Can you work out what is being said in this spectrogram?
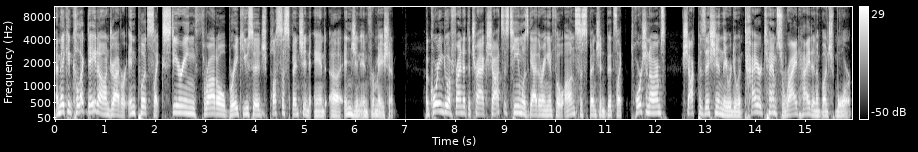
And they can collect data on driver inputs like steering, throttle, brake usage, plus suspension and uh, engine information. According to a friend at the track, Schatz' team was gathering info on suspension bits like torsion arms, shock position, they were doing tire temps, ride height, and a bunch more.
